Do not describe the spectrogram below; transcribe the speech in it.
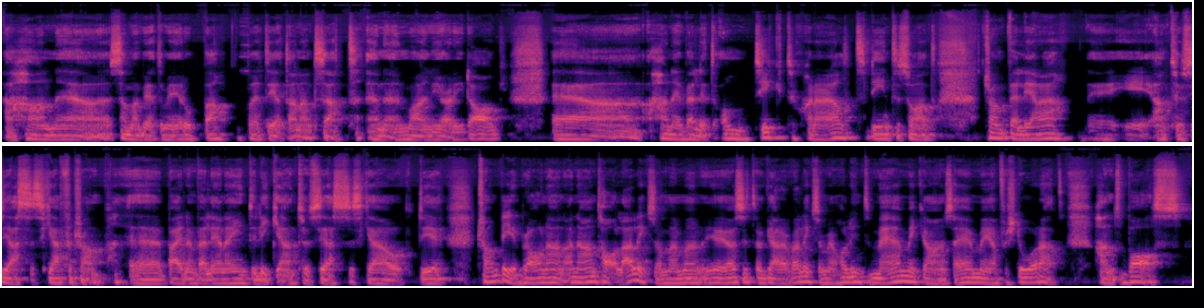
han eh, samarbetar med Europa på ett helt annat sätt än vad han gör idag. Eh, han är väldigt omtyckt generellt. Det är inte så att Trump-väljare är entusiastiska för Trump. Eh, Biden-väljarna är inte lika entusiastiska. Och det, Trump är bra när han, när han talar. Liksom. Men jag sitter och garvar. Liksom. Jag håller inte med mycket vad han säger, men jag förstår att hans bas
